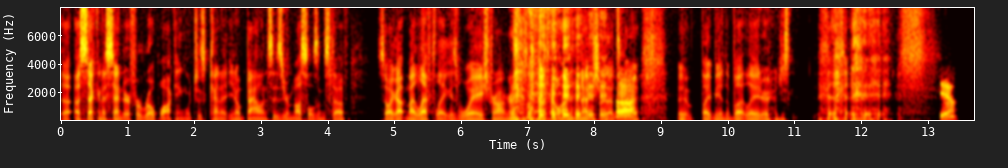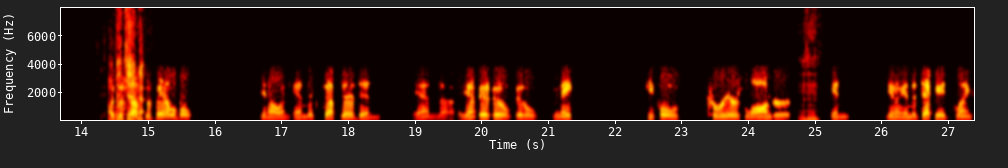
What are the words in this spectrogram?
a, a second ascender for rope walking, which is kind of, you know, balances your muscles and stuff. So I got my left leg is way stronger than my other one, and I'm sure that's Ah. gonna uh, bite me in the butt later. Just Yeah. I'll but the stuff's available, you know, and, and accepted and, and, uh, you know, it, it'll, it'll make people's careers longer Mhm. in you know in the decades length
